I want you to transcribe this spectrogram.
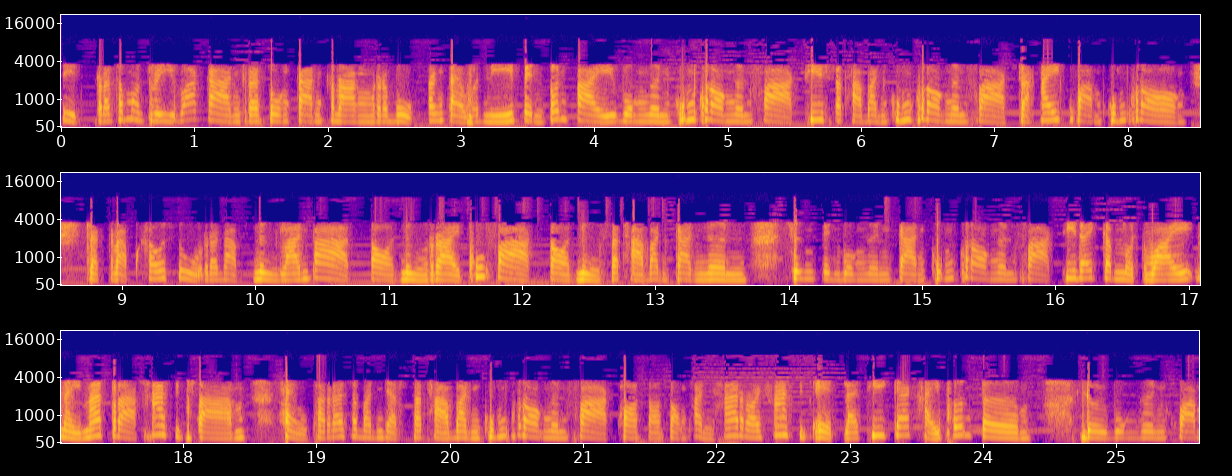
ศิษย์รัฐมนตรีว่าการกระทรวงการคลังระบุตั้งแต่วันนี้เป็นต้นไปวงเงินคุ้มครองเงินฝากที่สถาบันคุ้มครองเงินฝากจะให้ความคุ้มครอง จะกลับเข้าสู่ระดับ 1 ล้านบาท ต่อ 1 รายผู้ฝากต่อ 1 สถาบันการเงิน ซึ่งเป็นวงเงินการคุ้มครองเงินฝากที่ได้กำหนดไว้ในมาตรา 53 แห่งพระราชบัญญัติสถาบันคุ้มครองเงินฝากพศ 2551 และที่แก้ไขเพิ่มเติม โดยวงเงินความ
